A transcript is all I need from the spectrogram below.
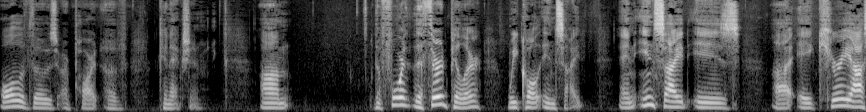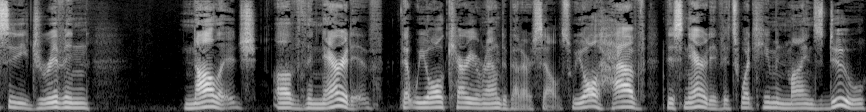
All of those are part of connection. Um, the fourth, the third pillar we call insight, and insight is uh, a curiosity-driven knowledge of the narrative that we all carry around about ourselves. We all have this narrative. It's what human minds do.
